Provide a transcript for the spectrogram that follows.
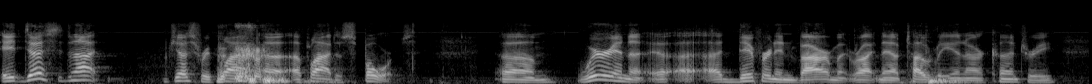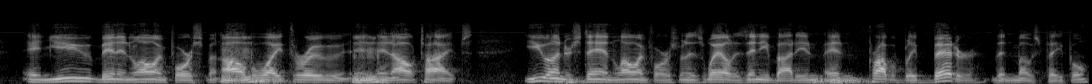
it does not just reply uh, apply to sports. Um, we're in a, a, a different environment right now, totally in our country, and you've been in law enforcement all the way through in, in all types. You understand law enforcement as well as anybody, and, and probably better than most people.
